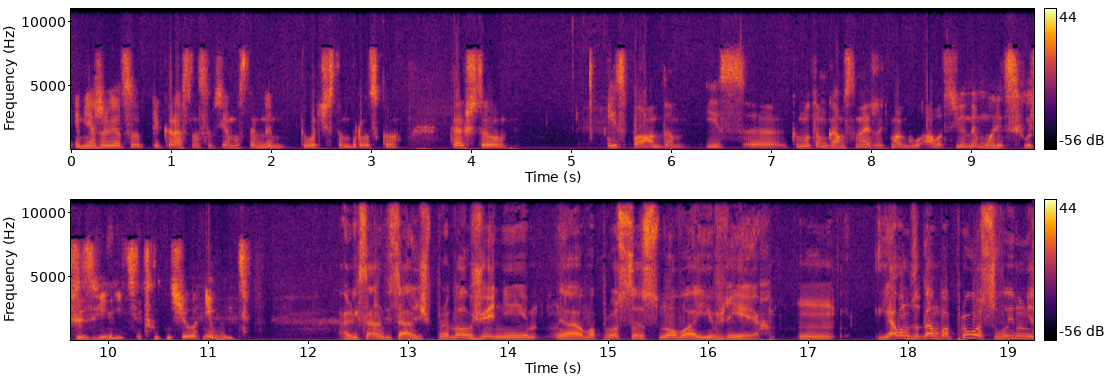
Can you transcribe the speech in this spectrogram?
И мне живется прекрасно со всем остальным творчеством Бродского. Так что и с Паундом, и с э, Кнутом Гамсоном я жить могу. А вот с Юной Морец, уж извините, тут ничего не выйдет. Александр Александрович, в продолжении э, вопроса снова о евреях. Я вам задам вопрос, вы мне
